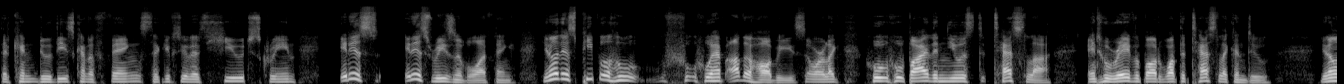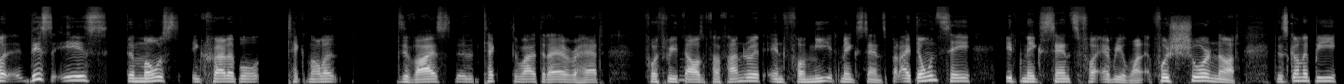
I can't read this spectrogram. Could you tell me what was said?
that can do these kind of things, that gives you this huge screen. It is it is reasonable, I think. You know, there's people who who, who have other hobbies or like who who buy the newest Tesla and who rave about what the Tesla can do. You know, this is the most incredible technology device, the tech device that I ever had for 3500 and for me it makes sense. But I don't say it makes sense for everyone. For sure not. There's going to be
